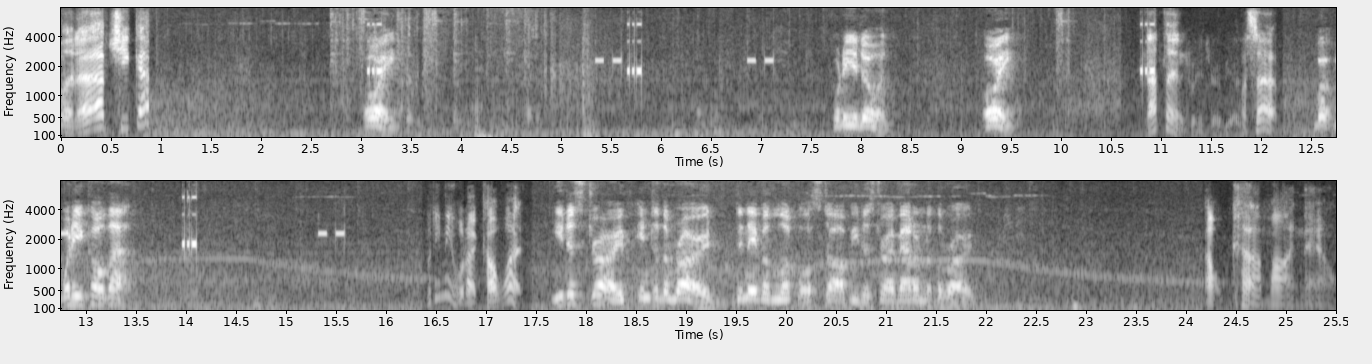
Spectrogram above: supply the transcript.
What up, Chica? Oi. What are you doing? Oi. Nothing. What's up? What What do you call that? What do you mean? What I call what? You just drove into the road. Didn't even look or stop. You just drove out onto the road. Oh, come on now.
